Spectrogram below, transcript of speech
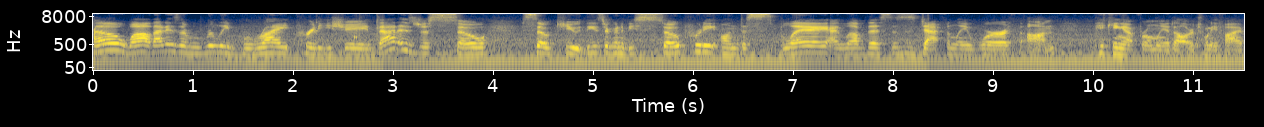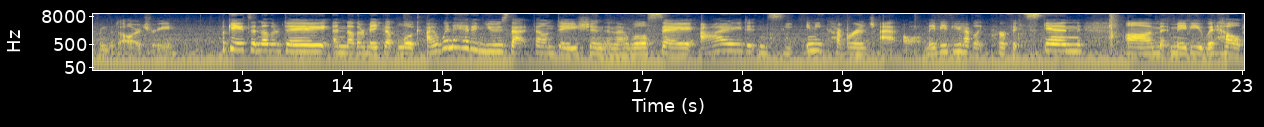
Oh, wow, that is a really bright, pretty shade. That is just so, so cute. These are gonna be so pretty on display. I love this. This is definitely worth um, picking up for only $1.25 from the Dollar Tree. Okay, it's another day, another makeup look. I went ahead and used that foundation and I will say I didn't see any coverage at all. Maybe if you have like perfect skin, um, maybe it would help.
